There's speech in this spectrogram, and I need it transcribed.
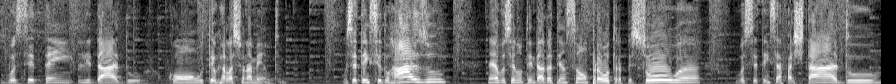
você tem lidado com o teu relacionamento? Você tem sido raso, né? Você não tem dado atenção para outra pessoa, você tem se afastado,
